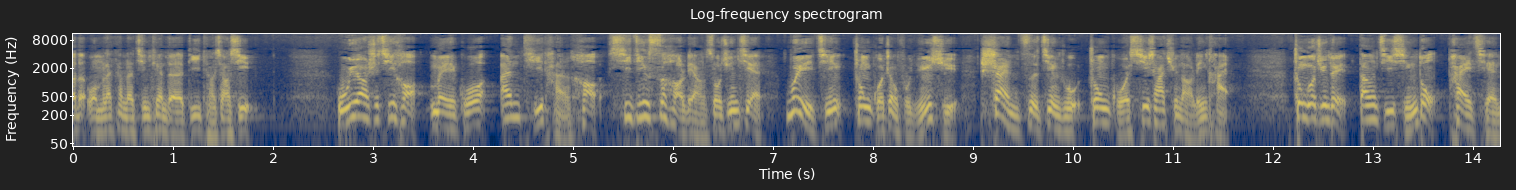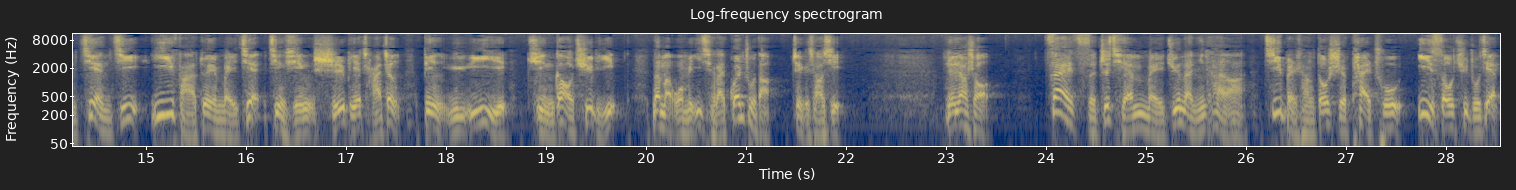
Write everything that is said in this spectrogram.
好的，我们来看到今天的第一条消息。五月二十七号，美国安提坦号、希金斯号两艘军舰未经中国政府允许，擅自进入中国西沙群岛领海。中国军队当即行动，派遣舰机依法对美舰进行识别查证，并予以警告驱离。那么，我们一起来关注到这个消息。袁教授，在此之前，美军呢，您看啊，基本上都是派出一艘驱逐舰。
